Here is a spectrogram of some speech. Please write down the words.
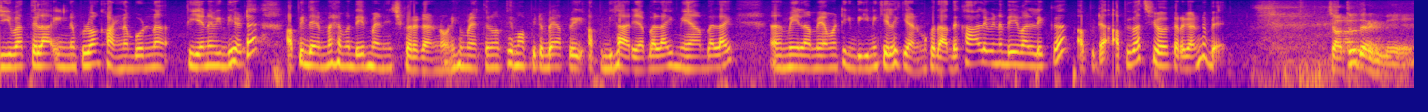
ජීවත් වෙලා ඉන්න පුළුවන් කන්න බොන්න තියෙන විදිහට අපි දැම්ම හැමදේම මැනේජ් කරගන්න ඕනේ. එහෙම නැත්නම් එහෙම අපිට බෑ අපි අපි දිහාරියා බලයි මෙයා බලයි මේ ළමයා මට ඉඳගෙන කියලා කියන්න. මොකද අද කාලේ වෙන දේවල් එක අපිට අපිවත් ෂුවර් කරගන්න බෑ. චතු දැන් මේ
